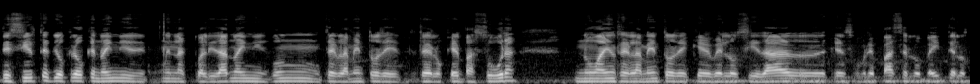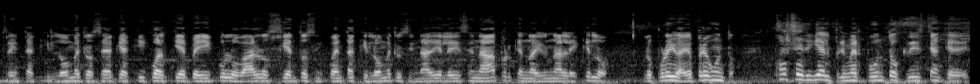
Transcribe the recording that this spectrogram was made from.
decirte? Yo creo que no hay ni, en la actualidad no hay ningún reglamento de, de lo que es basura no hay un reglamento de qué velocidad que sobrepase los 20, los 30 kilómetros, o sea que aquí cualquier vehículo va a los 150 kilómetros y nadie le dice nada porque no hay una ley que lo, lo prohíba. Yo pregunto, ¿cuál sería el primer punto, Cristian, que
